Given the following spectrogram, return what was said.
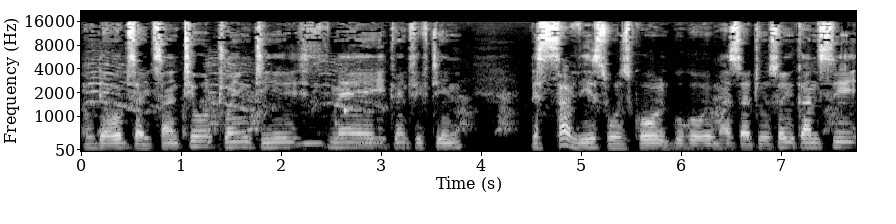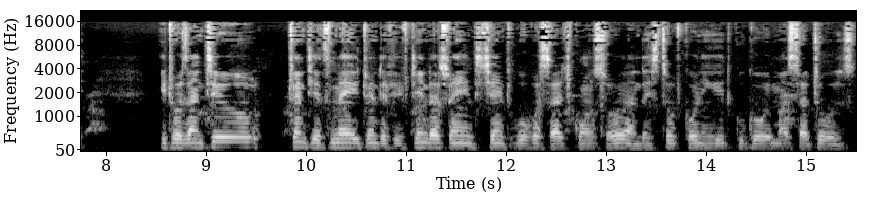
of their websites. Until 20 May 2015, the service was called Google Webmaster Tools. So you can see it was until 20th May 2015, that's when it changed Google Search Console and they stopped calling it Google Webmaster Tools.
